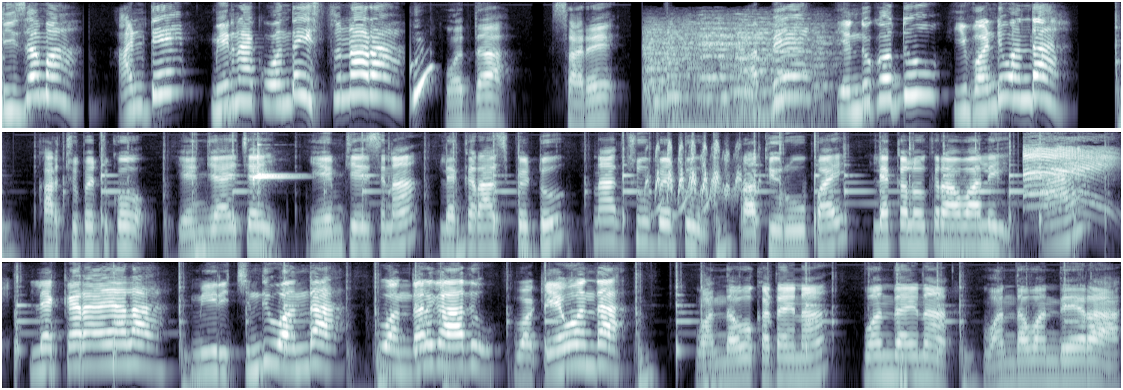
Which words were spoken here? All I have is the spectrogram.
నిజమా? అంటే మీరు నాకు వంద ఇస్తున్నారా? వద్దా సరే. అబ్బే ఎందుకొద్దు? ఇవ్వండి వంద? ఖర్చు పెట్టుకో ఎంజాయ్ చెయ్యి ఏం చేసినా లెక్క రాసి పెట్టు నాకు చూపెట్టు. ప్రతి రూపాయి లెక్కలోకి రావాలి? లెక్క రాయాలా? మీరిచ్చింది వంద. వందలు కాదు ఒకే వంద. వంద ఒకటైనా వందైనా వంద వందేరా.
